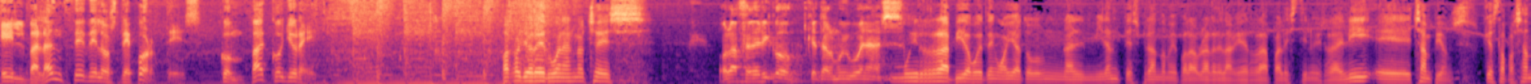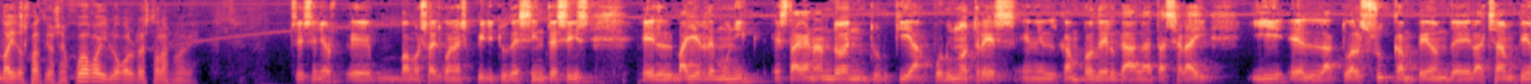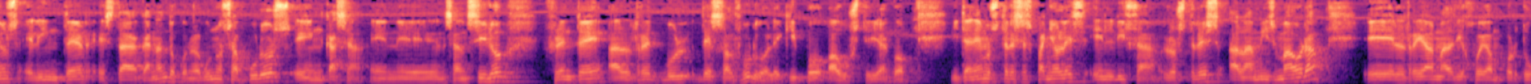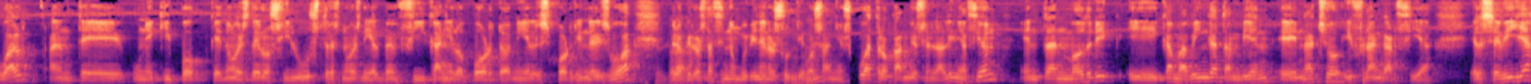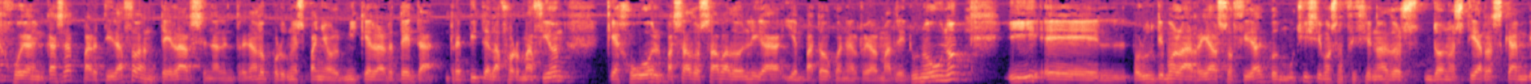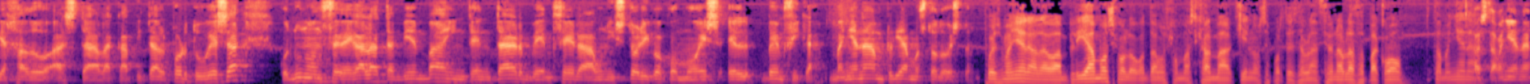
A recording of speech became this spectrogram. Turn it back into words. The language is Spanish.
El balance de los deportes con Paco Lloret. Paco Lloret, buenas noches. Hola Federico, ¿qué tal? Muy buenas. Muy rápido porque tengo ya todo un almirante esperándome para hablar de la guerra palestino-israelí. Eh, Champions, ¿qué está pasando? Hay dos partidos en juego y luego el resto a las nueve. Sí, señor. Eh, vamos a ir con espíritu de síntesis. El Bayern de Múnich está ganando en Turquía por 1-3 en el campo del Galatasaray y el actual subcampeón de la Champions, el Inter, está ganando con algunos apuros en casa, en, San Siro, frente al Red Bull de Salzburgo, el equipo austríaco. Y tenemos tres españoles en liza, los tres a la misma hora. El Real Madrid juega en Portugal ante un equipo que no es de los ilustres, no es ni el Benfica, ni el Oporto, ni el Sporting de Lisboa, pero que lo está haciendo muy bien en los últimos años. Cuatro cambios en la alineación, entran Modric y Camavinga, también eh, Nacho y Fran García. El Sevilla juega en casa, partidazo ante el Arsenal, entrenado por un español, Miquel Arteta, repite la formación que jugó el pasado sábado en Liga y empató con el Real Madrid 1-1. Y por último, la Real Sociedad, con muchísimos aficionados donostiarras que han viajado hasta la capital portuguesa, con un once de gala, también va a intentar vencer a un histórico como es el Benfica. Mañana ampliamos todo esto. Pues mañana lo ampliamos, lo contamos con más calma aquí en los Deportes de Blanción. Un abrazo, Paco. Hasta mañana. Hasta mañana.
